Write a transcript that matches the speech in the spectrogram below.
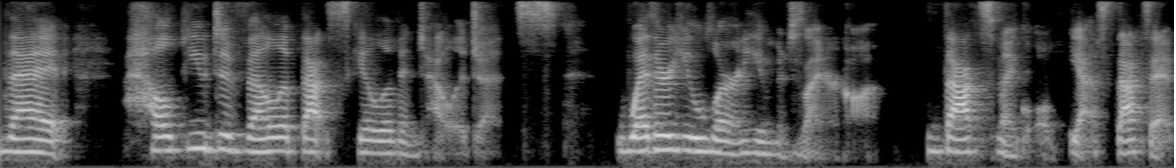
that help you develop that skill of intelligence, whether you learn human design or not. That's my goal. Yes, that's it.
